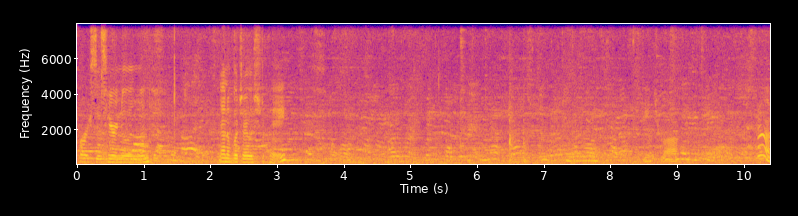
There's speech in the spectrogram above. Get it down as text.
prices here in New England. None of which I wish to pay. Beach rock. Huh.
